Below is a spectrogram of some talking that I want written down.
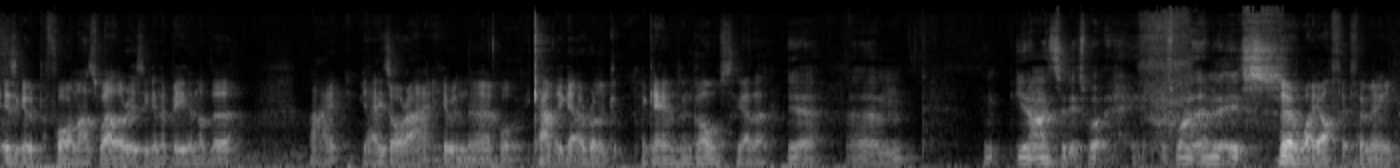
is he going to perform as well, or is he going to be another? Like, yeah, he's all right here and there, but he can't really get a run of, of games and goals together. Yeah. Um, United, it's what it's one of them. It's They're way off it for me.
